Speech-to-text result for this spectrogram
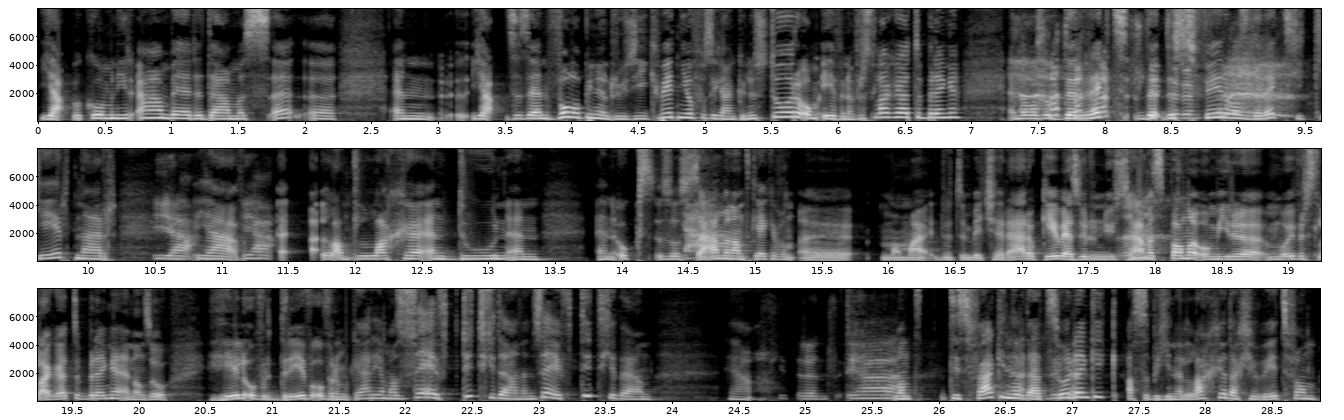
Ja, we komen hier aan bij de dames. Hè, eh, en eh, ja, ze zijn volop in een ruzie. Ik weet niet of we ze gaan kunnen storen om even een verslag uit te brengen. En dat was ook direct, de, de sfeer was direct gekeerd naar ja, ja, ja. eh, aan het lachen en doen. En, en ook zo samen aan het kijken van, eh, mama doet een beetje raar. Oké, wij zullen nu samenspannen om hier een mooi verslag uit te brengen. En dan zo heel overdreven over elkaar. Ja, maar zij heeft dit gedaan en zij heeft dit gedaan. Ja, schitterend. Ja. want het is vaak inderdaad zo, denk denk ik, als ze beginnen lachen, dat je weet van,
